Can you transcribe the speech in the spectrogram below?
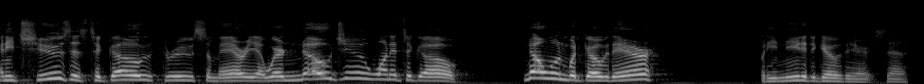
and he chooses to go through Samaria where no Jew wanted to go. No one would go there, but he needed to go there, it says.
